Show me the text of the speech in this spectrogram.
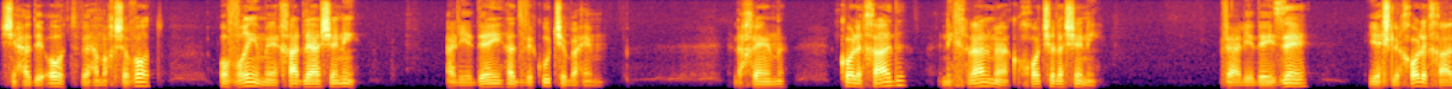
שהדעות והמחשבות עוברים מאחד להשני על ידי הדבקות שבהם. לכן, כל אחד נכלל מהכוחות של השני, ועל ידי זה יש לכל אחד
